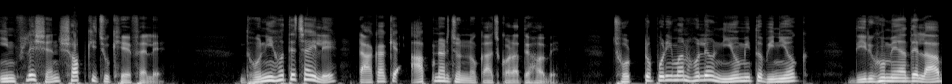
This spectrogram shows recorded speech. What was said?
ইনফ্লেশন সব কিছু খেয়ে ফেলে। ধনী হতে চাইলে টাকাকে আপনার জন্য কাজ করাতে হবে। ছোট্ট পরিমাণ হলেও নিয়মিত বিনিয়োগ, দীর্ঘমেয়াদে লাভ,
